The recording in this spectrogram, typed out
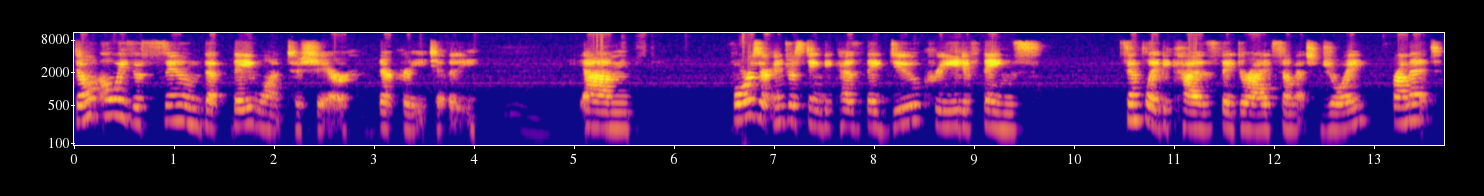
don't always assume that they want to share their creativity. Um, fours are interesting because they do creative things simply because they derive so much joy from it.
